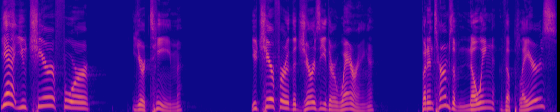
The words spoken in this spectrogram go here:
Yeah, you cheer for your team, you cheer for the jersey they're wearing, but in terms of knowing the players,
